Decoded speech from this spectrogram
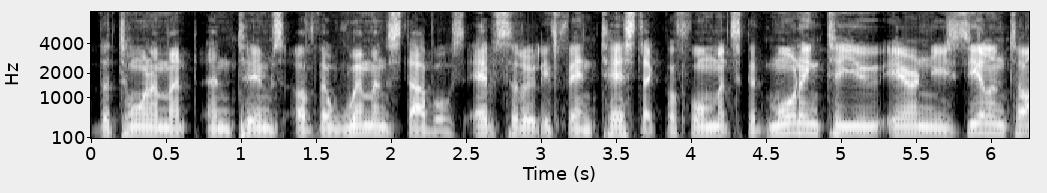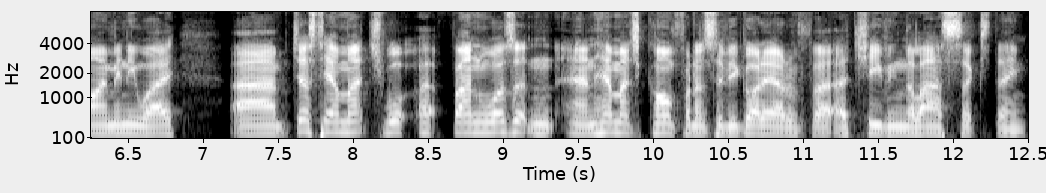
the tournament in terms of the women's doubles. Absolutely fantastic performance. Good morning to you, Erin, New Zealand time anyway. Um, just how much uh, fun was it and, and how much confidence have you got out of uh, achieving the last 16?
